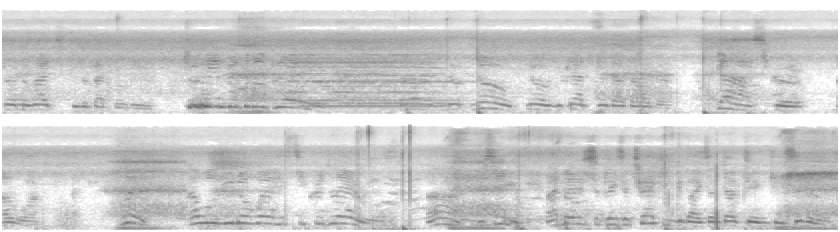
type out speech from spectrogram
don't the rights to the Batmobile. To the invisible plane! Uh, no, no, no, you can't do that either. Yeah, screw. I'll walk. Wait, how will you know where his secret lair is? Ah, you see, I managed to place a tracking device on Dr. Inconsiderate.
